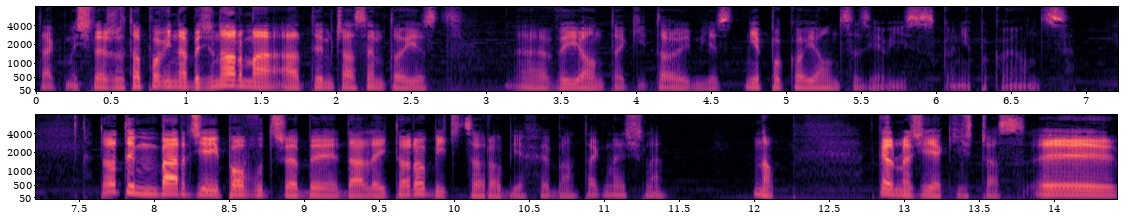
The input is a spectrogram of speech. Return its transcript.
Tak, myślę, że to powinna być norma, a tymczasem to jest e, wyjątek i to jest niepokojące zjawisko, niepokojące. To tym bardziej powód, żeby dalej to robić, co robię chyba, tak myślę. No, w każdym razie jakiś czas. Yy,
